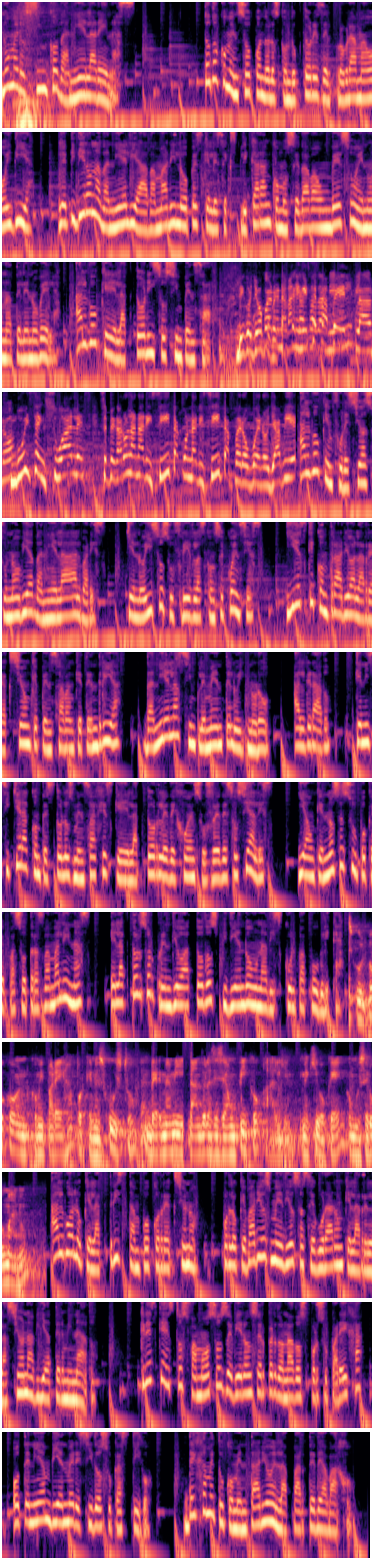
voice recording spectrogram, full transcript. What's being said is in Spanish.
Número 5. Daniel Arenas. Todo comenzó cuando los conductores del programa Hoy Día le pidieron a Daniel y a Adamari López que les explicaran cómo se daba un beso en una telenovela, algo que el actor hizo sin pensar. Digo yo, porque Bueno, en estaban este en ese Daniel, papel claro. muy sensuales, se pegaron la naricita con naricita, pero bueno, ya vi. Algo que enfureció a su novia Daniela Álvarez, quien lo hizo sufrir las consecuencias. Y es que contrario a la reacción que pensaban que tendría, Daniela simplemente lo ignoró, al grado que ni siquiera contestó los mensajes que el actor le dejó en sus redes sociales, y aunque no se supo qué pasó tras bambalinas, el actor sorprendió a todos pidiendo una disculpa pública. Disculpo con, con mi pareja porque no es justo verme a mí dándole así sea un pico a alguien. Me equivoqué como ser humano. algo a lo que la actriz tampoco reaccionó, por lo que varios medios aseguraron que la relación había terminado. ¿Crees que estos famosos debieron ser perdonados por su pareja o tenían bien merecido su castigo? Déjame tu comentario en la parte de abajo.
